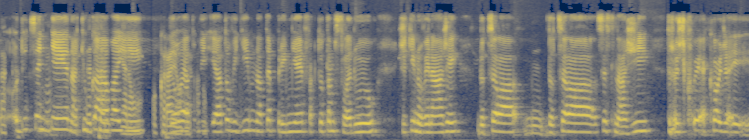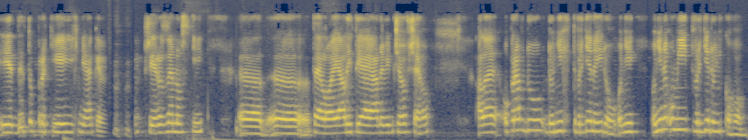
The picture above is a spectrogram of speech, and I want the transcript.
tak. decentně je naťukávají. Decentně, no, jo, já, to, já to vidím na té primě, fakt to tam sleduju, že ti novináři docela, docela se snaží, trošku jako, že jde to proti jejich nějaké přirozenosti, Eh, eh, té lojality a já nevím čeho všeho, ale opravdu do nich tvrdě nejdou. Oni, oni neumí tvrdě do nikoho.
